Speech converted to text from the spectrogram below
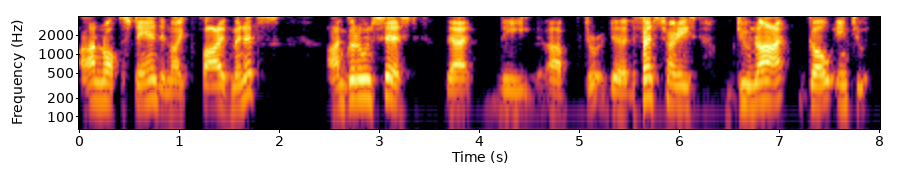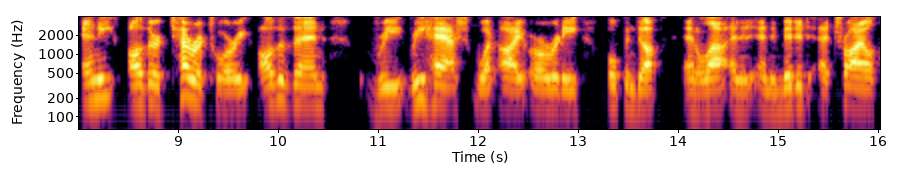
on and off the stand in like five minutes, I'm going to insist that the, uh, d- defense attorneys do not go into any other territory other than re- rehash what I already opened up and allow and, and admitted at trial.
